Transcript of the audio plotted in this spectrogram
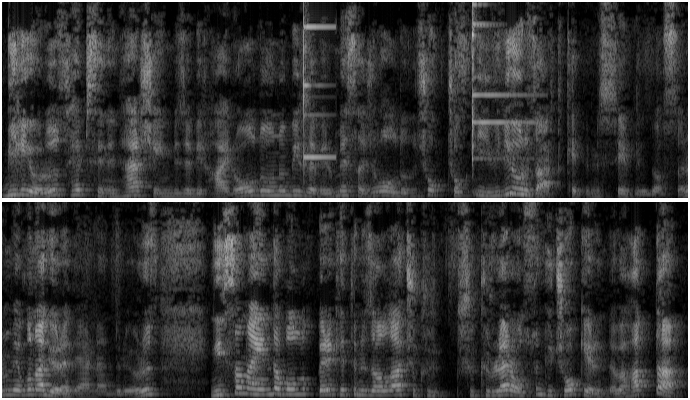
biliyoruz. Hepsinin her şeyin bize bir hayrı olduğunu, bize bir mesajı olduğunu çok çok iyi biliyoruz artık hepimiz sevgili dostlarım. Ve buna göre değerlendiriyoruz. Nisan ayında bolluk bereketimiz Allah'a şükür, şükürler olsun ki çok yerinde ve hatta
